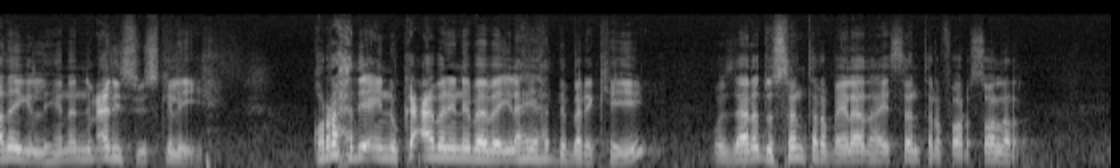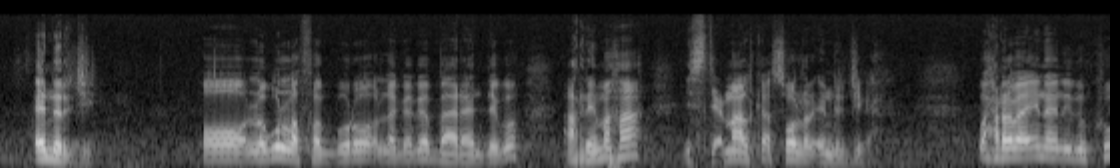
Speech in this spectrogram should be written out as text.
adayga lihina nimcadiisu iska leeyahay qoraxdii aynu ka cabanayna baaba ilaahay hadda barakeeyey. Wasaaraddu center bay leedahay center for solar energy oo lagu lafaguro lagaga baaraandego arrimaha isticmaalka solar energy-ga. Waxaan rabaa inaan idinku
